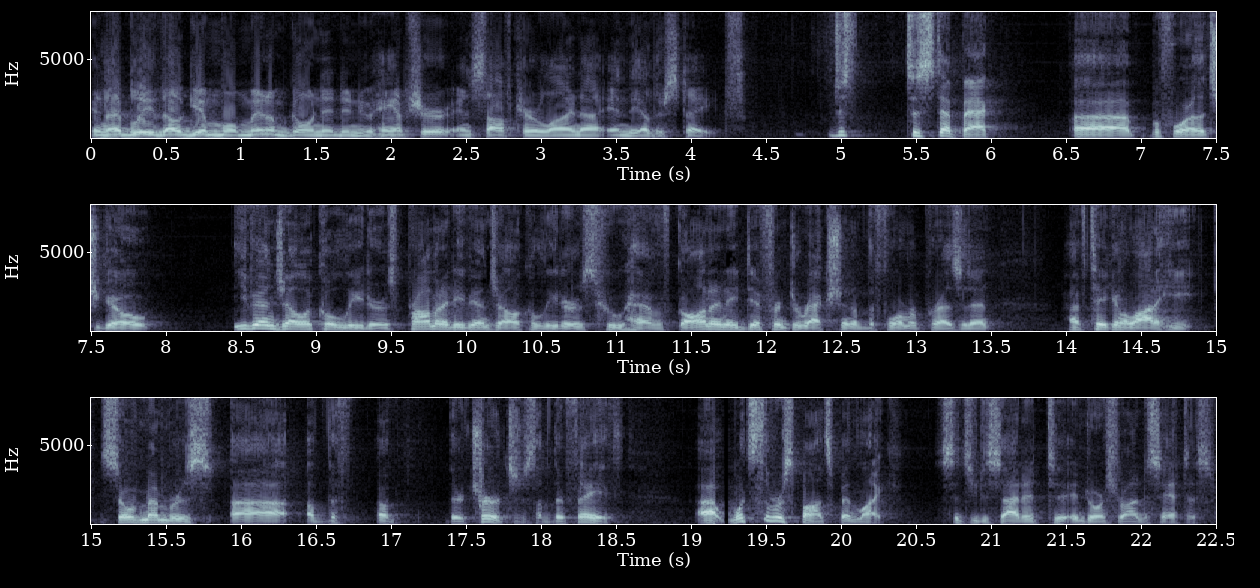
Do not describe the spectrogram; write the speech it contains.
And I believe they'll give momentum going into New Hampshire and South Carolina and the other states. Just to step back uh, before I let you go, evangelical leaders, prominent evangelical leaders who have gone in a different direction of the former president, have taken a lot of heat. So have members uh, of, the, of their churches, of their faith. Uh, what's the response been like since you decided to endorse Ron DeSantis?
